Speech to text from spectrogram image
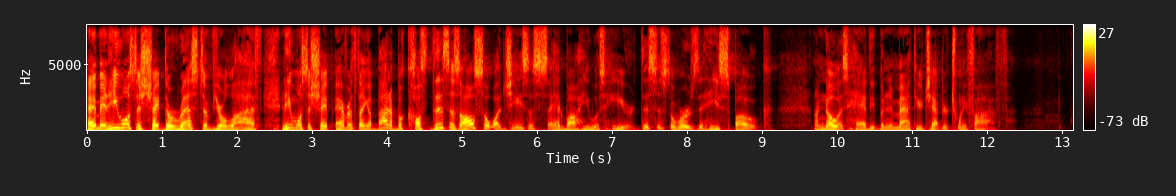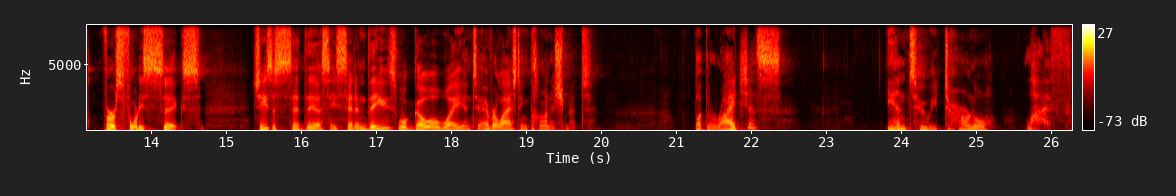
Amen. He wants to shape the rest of your life, and He wants to shape everything about it because this is also what Jesus said while He was here. This is the words that He spoke. I know it's heavy, but in Matthew chapter 25, verse 46, Jesus said this He said, And these will go away into everlasting punishment but the righteous into eternal life.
